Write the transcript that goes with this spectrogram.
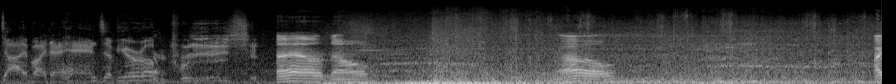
die by the hands of your own creation? I don't know. Oh. I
